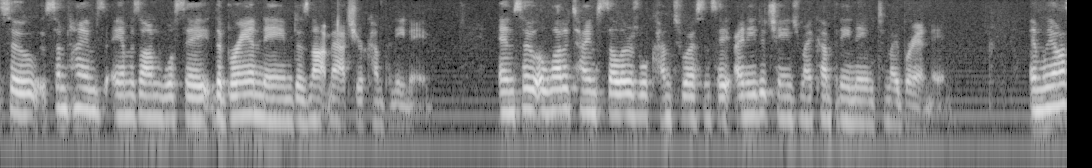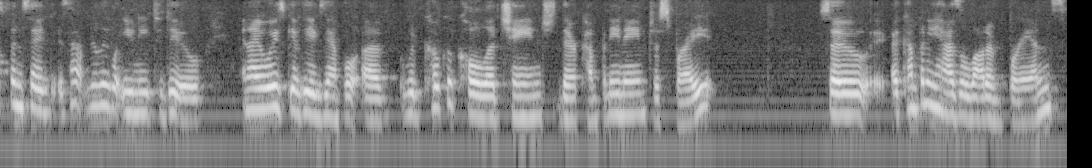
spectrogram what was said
so sometimes Amazon will say the brand name does not match your company name, and so a lot of times sellers will come to us and say, "I need to change my company name to my brand name," and we often say, "Is that really what you need to do?" And I always give the example of would Coca Cola change their company name to Sprite? So a company has a lot of brands,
